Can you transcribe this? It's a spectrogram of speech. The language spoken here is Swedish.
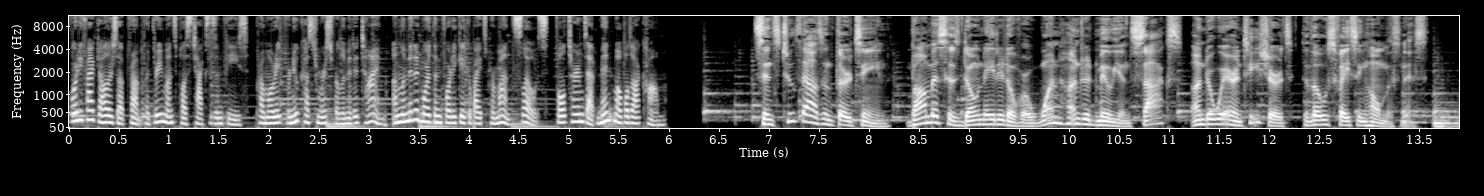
$45 upfront for three months plus taxes and fees. Promo rate for new customers for limited time. Unlimited more than 40 gigabytes per month. Slows. Full terms at mintmobile.com. Since 2013, Bombas has donated over 100 million socks, underwear, and t-shirts to those facing homelessness.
